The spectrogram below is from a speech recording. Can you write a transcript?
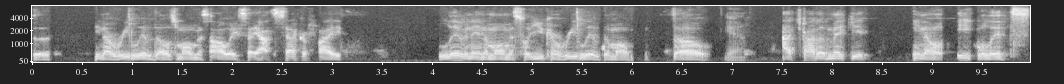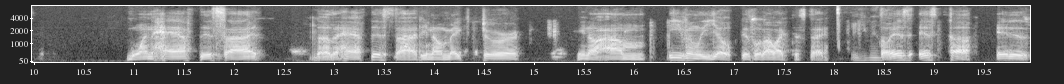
to, you know, relive those moments. I always say I sacrifice living in the moment so you can relive the moment. So yeah, I try to make it, you know, equal. It's one half this side, the other half this side. You know, make sure you know I'm evenly yoked is what I like to say. Evenly. So it's it's tough. It is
